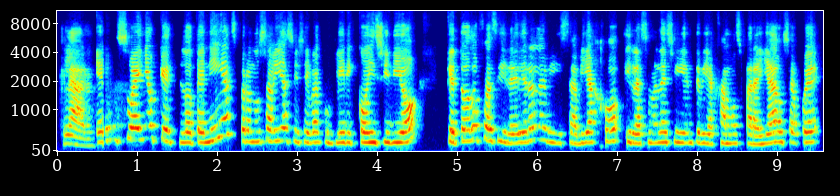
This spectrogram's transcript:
Claro. Era un sueño que lo tenías, pero no sabías si se iba a cumplir y coincidió que todo fue así, le dieron la visa, viajó y la semana siguiente viajamos para allá, o sea, fue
